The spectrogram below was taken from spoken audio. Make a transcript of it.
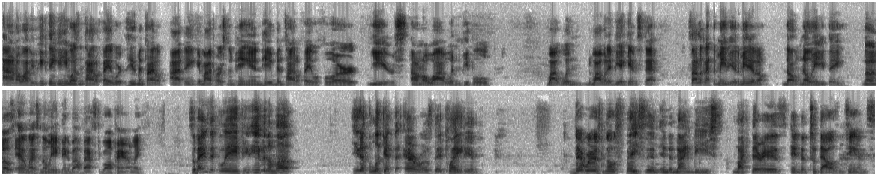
I don't know why people keep thinking he wasn't title favorite. He's been title. I think, in my personal opinion, he's been title favorite for years. I don't know why wouldn't people. Why wouldn't? Why would it be against that? So I look at the media. The media don't don't know anything. None of those analysts know anything about basketball, apparently. So basically, if you even them up, you got to look at the eras they played in. There was no space in, in the 90s like there is in the 2010s.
